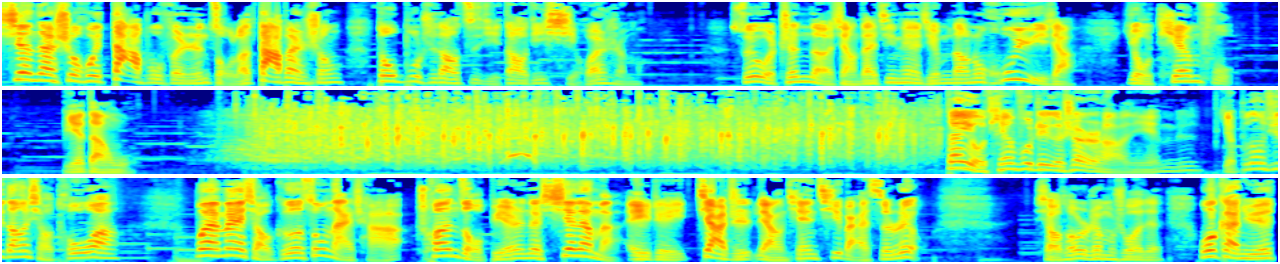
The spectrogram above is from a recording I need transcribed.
现在社会大部分人走了大半生都不知道自己到底喜欢什么，所以我真的想在今天的节目当中呼吁一下：有天赋，别耽误。但有天赋这个事儿哈，也也不能去当小偷啊！外卖小哥送奶茶，穿走别人的限量版 AJ，价值两千七百四十六。小偷是这么说的：“我感觉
